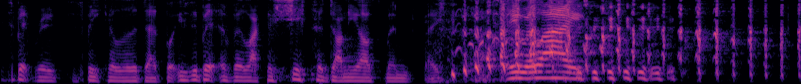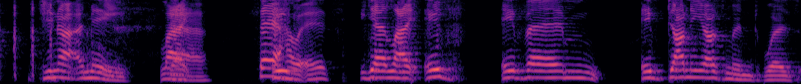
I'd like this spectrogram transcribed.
it's a bit rude to speak ill of the dead, but he was a bit of a like a shitter Donny Osmond, basically. he was like Do you know what I mean? Like yeah. Say it if- how it is. yeah, like if if um if Donny Osmond was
